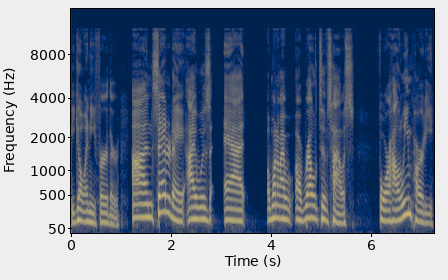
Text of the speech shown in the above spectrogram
we go any further. On Saturday, I was at one of my uh, relatives' house for a Halloween party.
